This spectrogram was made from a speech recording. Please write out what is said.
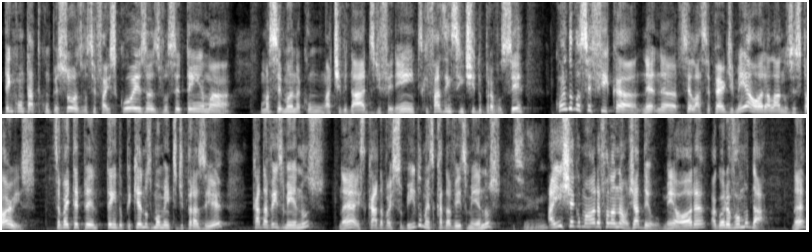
tem contato com pessoas, você faz coisas, você tem uma, uma semana com atividades diferentes que fazem sentido para você. Quando você fica, né, né, sei lá, você perde meia hora lá nos stories, você vai ter, tendo pequenos momentos de prazer, cada vez menos, né? A escada vai subindo, mas cada vez menos. Sim. Aí chega uma hora e fala: não, já deu, meia hora, agora eu vou mudar. Né?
